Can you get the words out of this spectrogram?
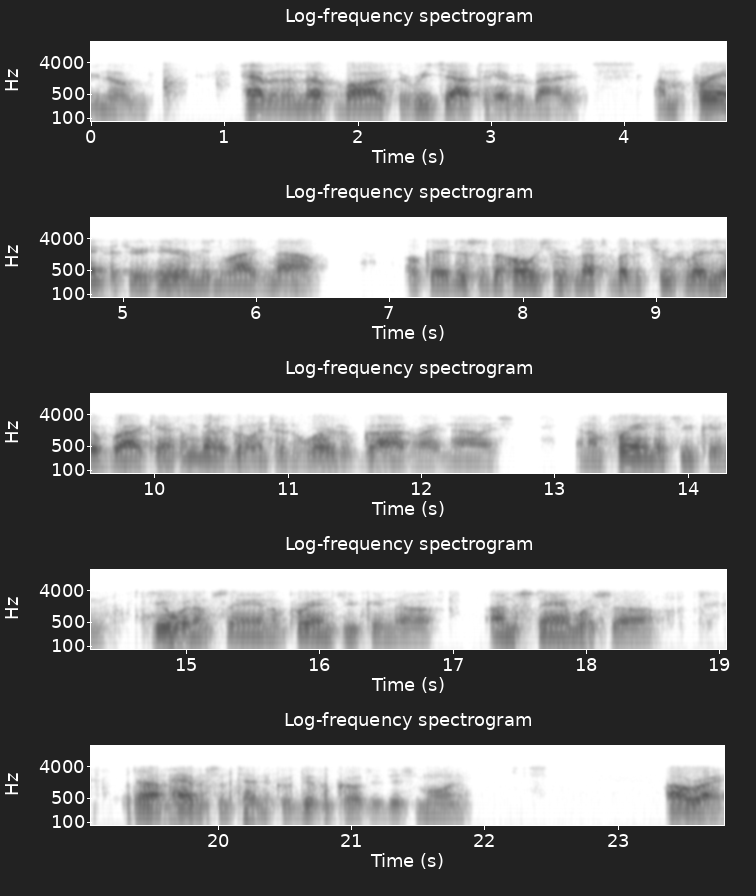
you know, having enough bars to reach out to everybody. I'm praying that you're hearing me right now. Okay, this is the whole truth, nothing but the truth radio broadcast. I'm going to go into the Word of God right now, and I'm praying that you can hear what I'm saying. I'm praying that you can uh, understand what's uh, that I'm having some technical difficulties this morning. All right.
